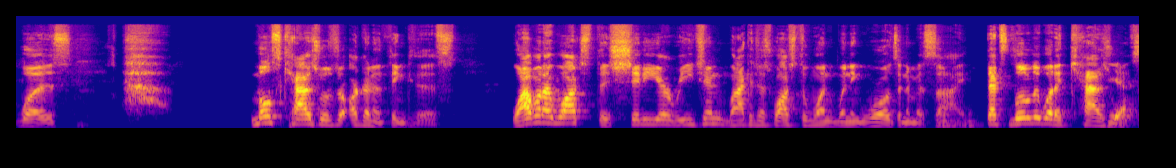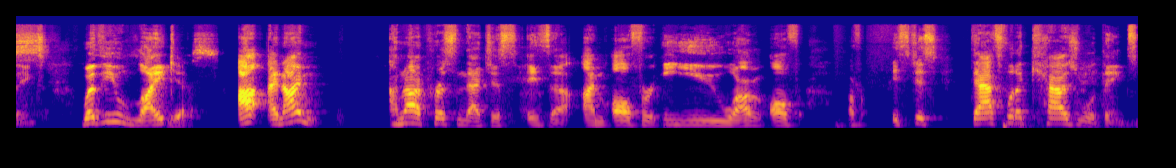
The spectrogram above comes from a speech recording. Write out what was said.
was most casuals are going to think this. Why would I watch the shittier region when I could just watch the one winning worlds in MSI? Mm-hmm. That's literally what a casual yes. thinks. Whether you like, yes, I, and I'm, I'm not a person that just is a I'm all for EU. I'm all for, it's just that's what a casual thinks.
